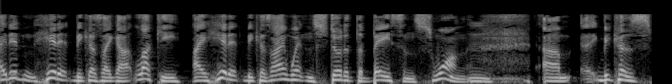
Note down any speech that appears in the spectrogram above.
I didn't hit it because I got lucky. I hit it because I went and stood at the base and swung. Mm. Um, because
